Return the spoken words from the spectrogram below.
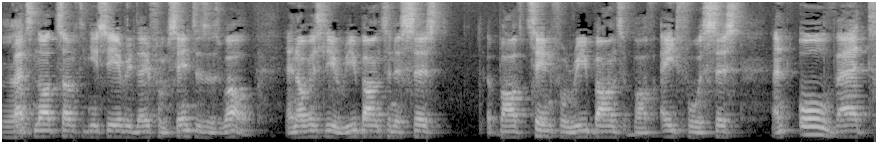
Yeah. That's not something you see every day from centers as well. And obviously, rebounds and assists above 10 for rebounds, above 8 for assists, and all that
